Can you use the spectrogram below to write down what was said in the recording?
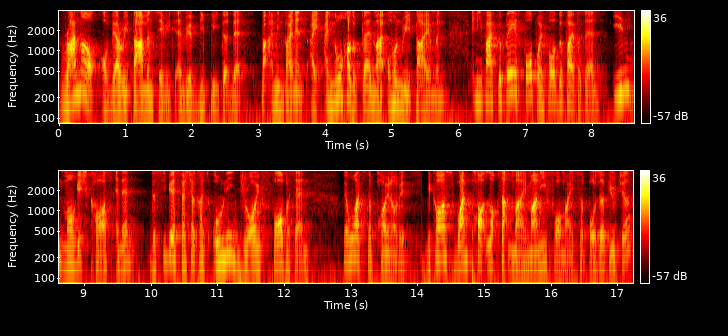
run out of their retirement savings and we've depleted that. But I'm in finance. I, I know how to plan my own retirement. And if I have to pay 4.425% in mortgage costs and then the CPF special account is only drawing 4%, then what's the point of it? Because one pot locks up my money for my supposed future,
